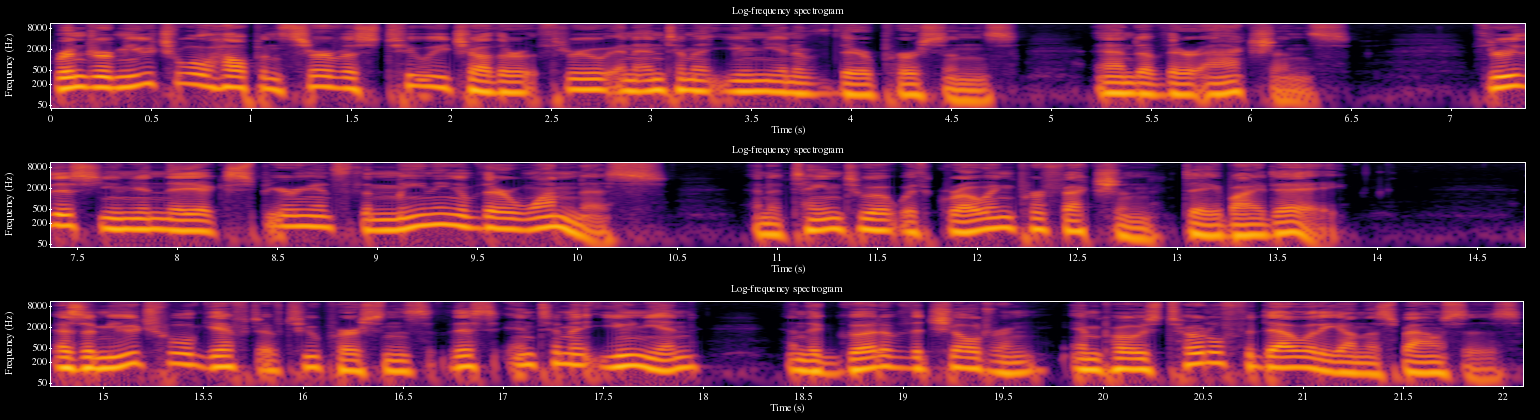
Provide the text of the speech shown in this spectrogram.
render mutual help and service to each other through an intimate union of their persons and of their actions. Through this union, they experience the meaning of their oneness and attain to it with growing perfection day by day. As a mutual gift of two persons, this intimate union and the good of the children impose total fidelity on the spouses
